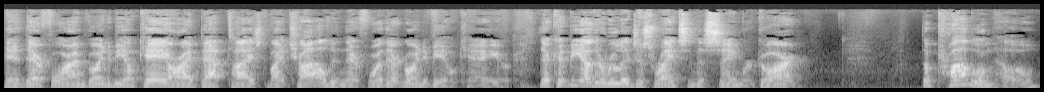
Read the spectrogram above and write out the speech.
and therefore I'm going to be okay, or I baptized my child and therefore they're going to be okay. Or there could be other religious rites in the same regard. The problem, though,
